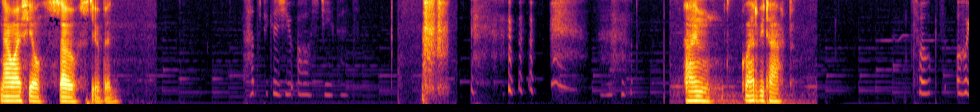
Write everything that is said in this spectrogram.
Now I feel so stupid. I'm glad we talked. Talked or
